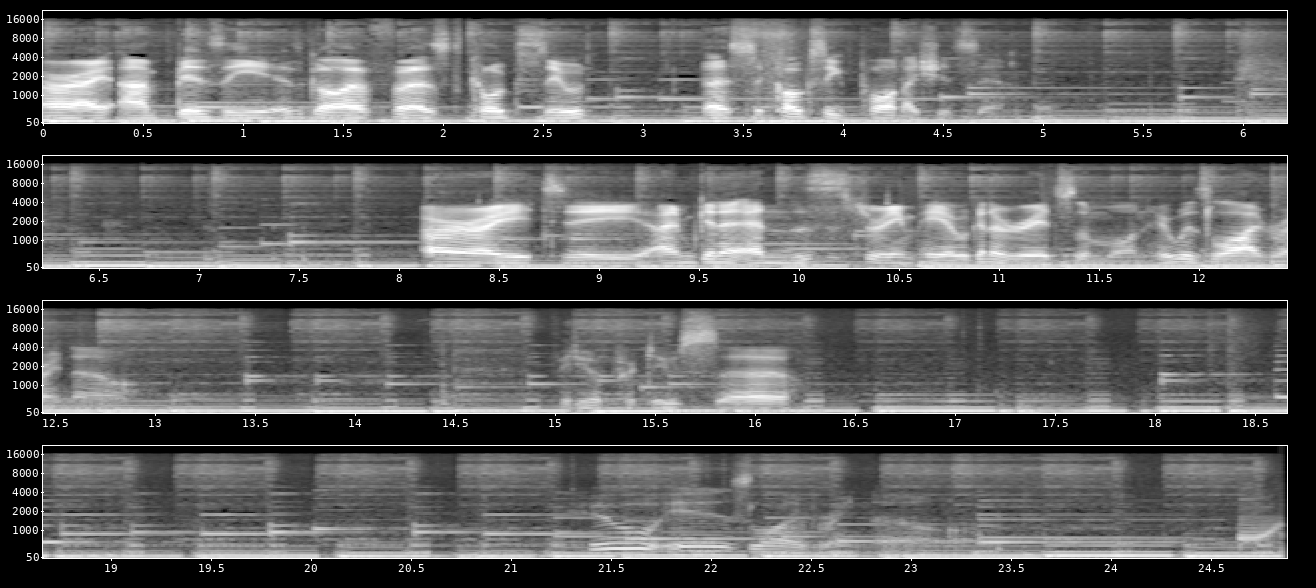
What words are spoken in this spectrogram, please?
Alright, I'm busy. It's got our first cog suit. Uh, cog suit pod, I should say. Alrighty, I'm gonna end this stream here. We're gonna raid someone. Who is live right now? Video producer. Who is live right now?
